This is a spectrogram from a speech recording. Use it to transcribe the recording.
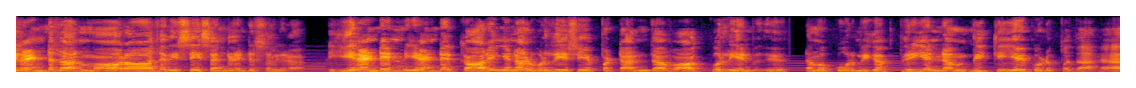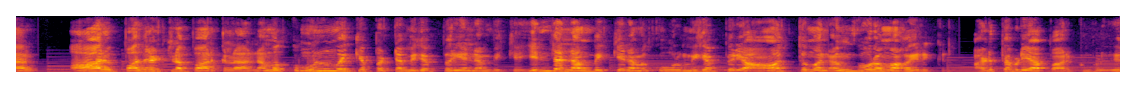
இரண்டு தான் மாறாத விசேஷங்கள் என்று சொல்கிறார். இரண்டின் இரண்டு காரியங்களால் உறுதி செய்யப்பட்ட அந்த வாக்குறுதி என்பது நமக்கு ஒரு மிகப்பெரிய நம்பிக்கையை கொடுப்பதாக ஆறு பதினெட்டுல பார்க்கலாம். நமக்கு முன்வைக்கப்பட்ட மிகப்பெரிய நம்பிக்கை. இந்த நம்பிக்கை நமக்கு ஒரு மிகப்பெரிய ஆத்ம நங்கூரமாக இருக்கிறது. அடுத்தபடியா பார்க்கும் பொழுது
